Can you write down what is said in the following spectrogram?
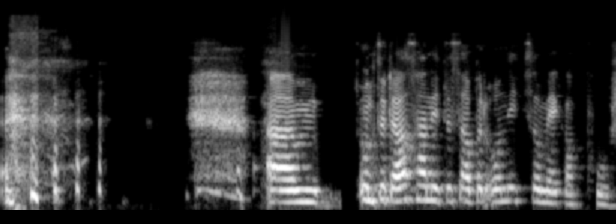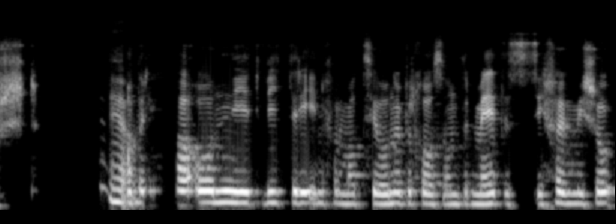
ähm, durch das habe ich das aber auch nicht so mega gepusht. Ja. Aber ich habe auch nicht weitere Informationen bekommen, sondern mehr, dass sie können mich schon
